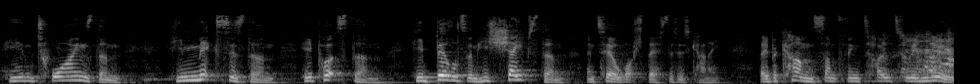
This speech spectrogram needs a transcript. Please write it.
He entwines them, he mixes them, he puts them, he builds them, he shapes them until, watch this, this is canny, they become something totally new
